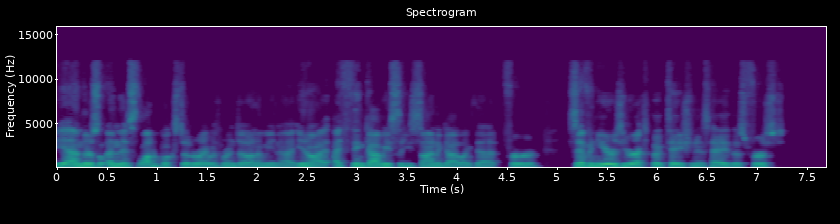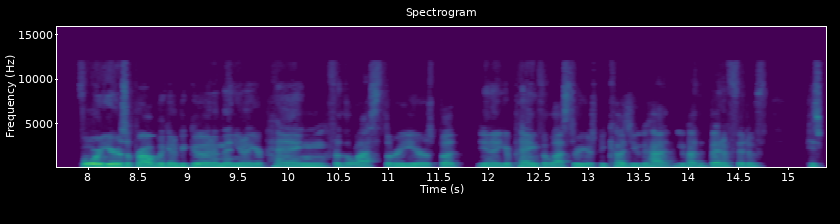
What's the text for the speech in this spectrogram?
Yeah, and there's and there's a lot of books still to write with Rendon. I mean, I, you know, I, I think obviously you sign a guy like that for seven years, your expectation is, hey, those first four years are probably going to be good, and then you know you're paying for the last three years, but you know you're paying for the last three years because you had you had the benefit of his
